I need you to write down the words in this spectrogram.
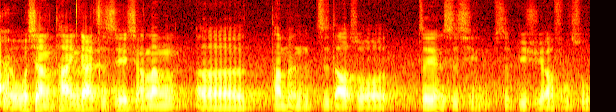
对，我想他应该只是想让呃他们知道说这件事情是必须要付出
